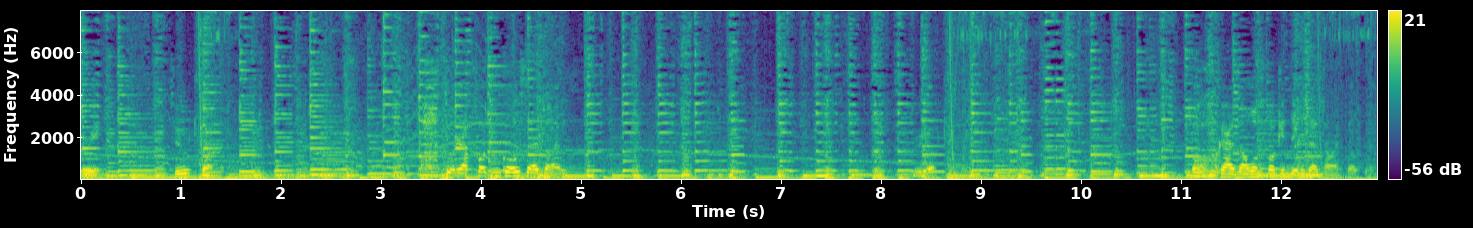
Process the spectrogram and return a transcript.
Three, two, one. Oh, dude, I fucking close that time. Here we go. Oh, guys, I almost fucking did it that time. I felt it.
